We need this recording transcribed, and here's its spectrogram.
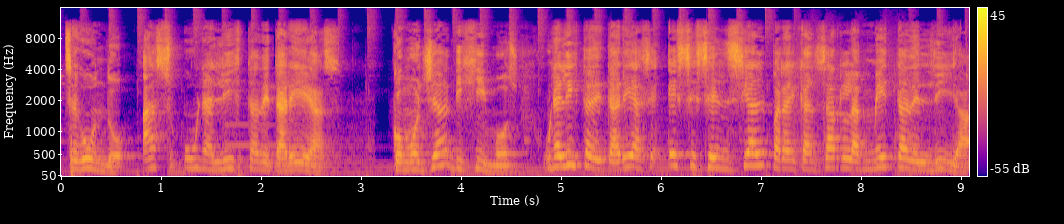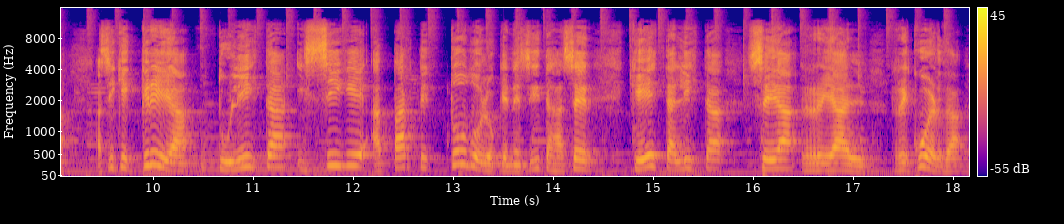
Segundo, haz una lista de tareas. Como ya dijimos, una lista de tareas es esencial para alcanzar la meta del día. Así que crea tu lista y sigue aparte todo lo que necesitas hacer, que esta lista sea real. Recuerda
